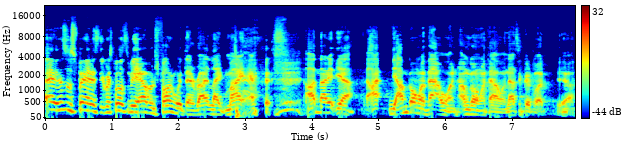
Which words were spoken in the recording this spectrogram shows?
Hey, this is fantasy. We're supposed to be having fun with it, right? Like my, I'm not. Yeah, I, yeah. I'm going with that one. I'm going with that one. That's a good one. Yeah.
